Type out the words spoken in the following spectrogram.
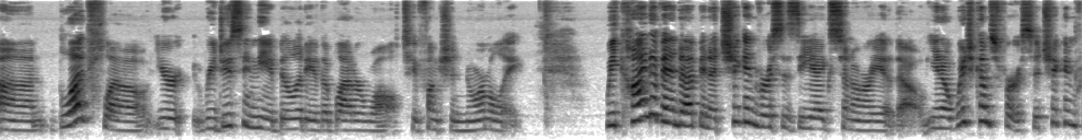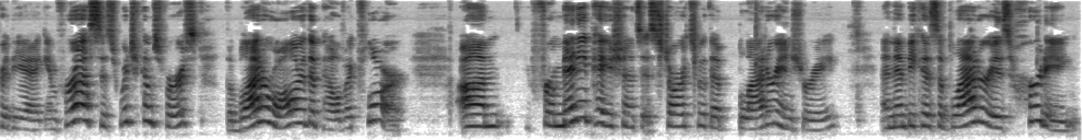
um, blood flow, you're reducing the ability of the bladder wall to function normally. We kind of end up in a chicken versus the egg scenario, though. You know, which comes first, the chicken for the egg? And for us, it's which comes first, the bladder wall or the pelvic floor? Um, for many patients, it starts with a bladder injury, and then because the bladder is hurting,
